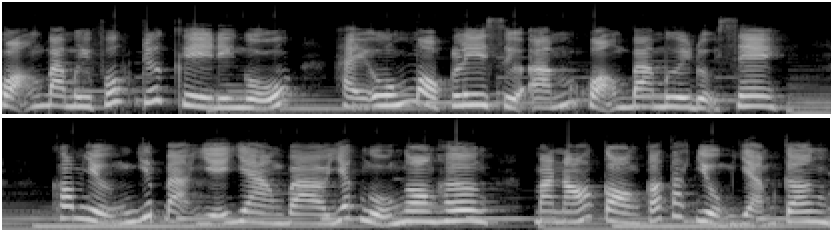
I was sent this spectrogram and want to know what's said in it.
Khoảng 30 phút trước khi đi ngủ, hãy uống một ly sữa ấm khoảng 30 độ C. Không những giúp bạn dễ dàng vào giấc ngủ ngon hơn, mà nó còn có tác dụng giảm cân.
